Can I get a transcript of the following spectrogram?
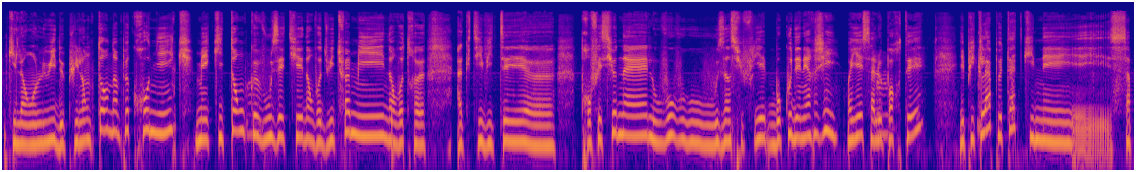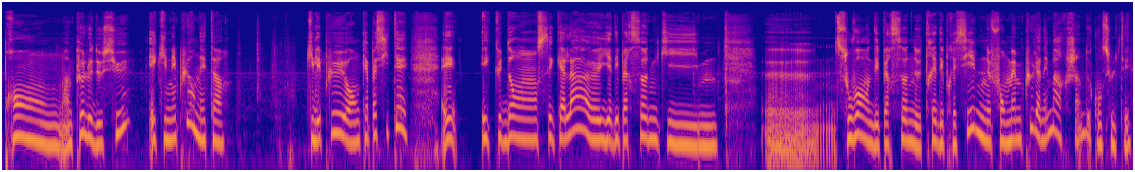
qu'il a en lui depuis longtemps, d'un peu chronique, mais qui, tant que vous étiez dans votre vie de famille, dans votre activité euh, professionnelle, où vous, vous, vous insuffliez beaucoup d'énergie, voyez, ça le portait, et puis que là, peut-être qu'il n'est, ça prend un peu le dessus, et qu'il n'est plus en état qu'il est plus en capacité. Et, et que dans ces cas-là, euh, il y a des personnes qui euh, souvent des personnes très dépressives ne font même plus la démarche hein, de consulter.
